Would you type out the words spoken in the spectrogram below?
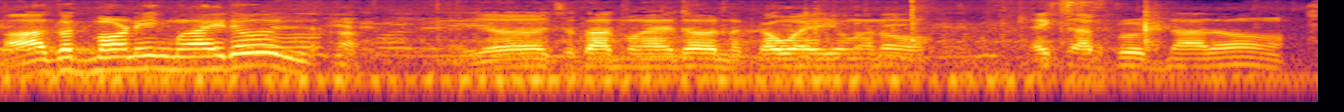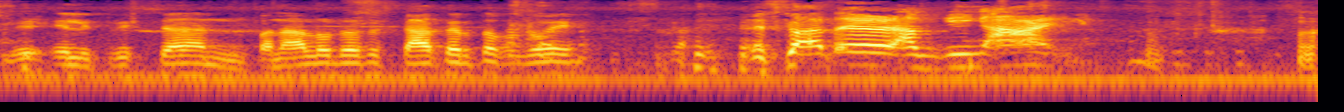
Ah, good morning mga idol. Ayun, sa tahan mga idol, nagkaway yung ano, ex-approved na ano, e- electrician. Panalo daw sa scatter to kagawin. scatter, ang ingay!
